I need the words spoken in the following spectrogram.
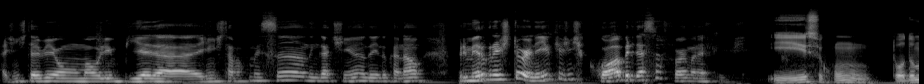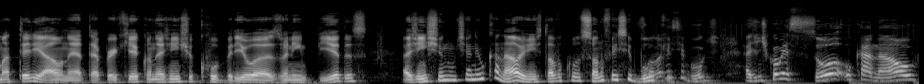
A gente teve uma Olimpíada, a gente estava começando, engatinhando aí no canal. Primeiro grande torneio que a gente cobre dessa forma, né, Felipe? E isso com todo o material, né? Até porque quando a gente cobriu as Olimpíadas, a gente não tinha nenhum canal, a gente tava só no Só Facebook. no Facebook. A gente começou o canal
